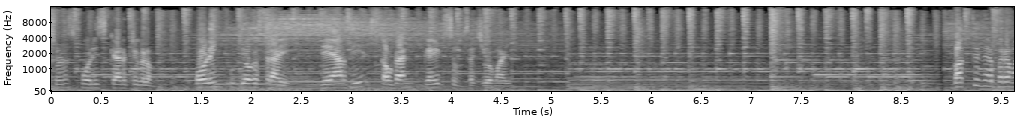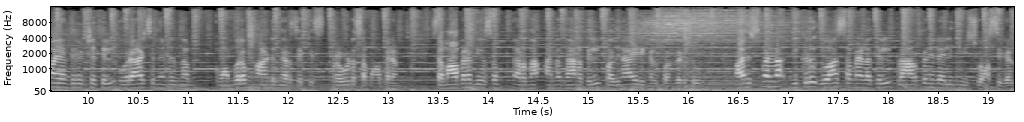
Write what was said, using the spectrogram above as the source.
സ്റ്റുഡൻസ് പോലീസ് കേഡറ്റുകളും പോളിംഗ് ഉദ്യോഗസ്ഥരായി J R C scout and ഗൈഡ്സും സജീവമായി. ഭക്തിനിർഭരമായ അന്തരീക്ഷത്തിൽ ഒരാഴ്ച നീണ്ടുന്ന മമ്പുറം ആണ്ട് നർസറ്റിസ് പ്രൗഢ സമാപനം. സമാപന ദിവസം നടന്ന അന്നദാനത്തിൽ പതിനായിരങ്ങൾ പങ്കെടുത്തു. അനുസ്മരണ ദിക്ര ദ്വാ സമ്മേളനത്തിൽ പ്രാർത്ഥനയിലലിഞ്ഞ വിശ്വാസികൾ.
